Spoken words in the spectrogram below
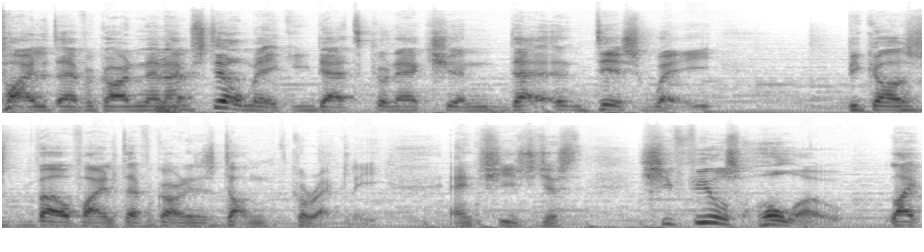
Violet Evergarden, and I'm still making that connection tha- this way because well, Violet Evergarden is done correctly, and she's just she feels hollow, like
